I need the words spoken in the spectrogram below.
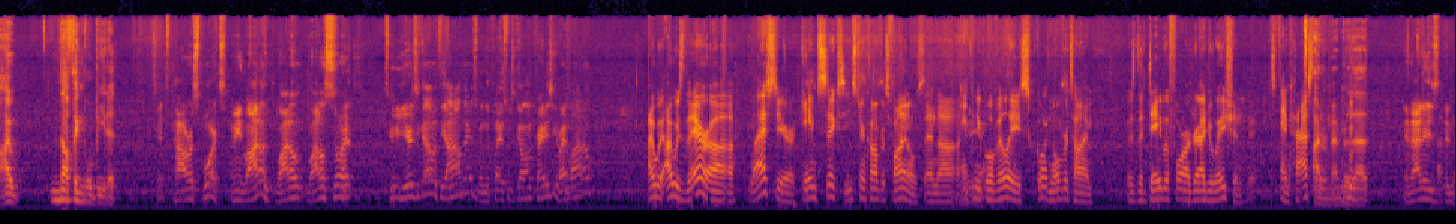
I nothing will beat it. It's power sports. I mean, Lotto, Lotto, Lotto saw it two years ago with the Islanders when the place was going crazy, right, Lotto? I, w- I was there uh, last year, Game Six, Eastern Conference Finals, and uh, Anthony Beauvillier scored in overtime. It was the day before our graduation. It's fantastic. I remember that. And that is, and,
